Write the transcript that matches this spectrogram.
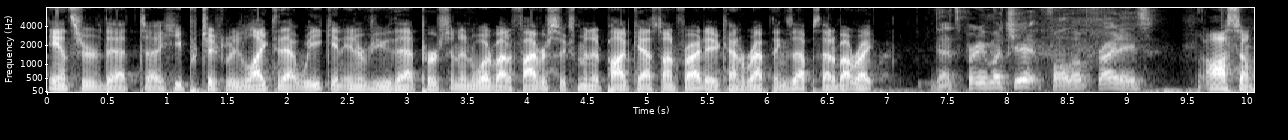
answer that uh, he particularly liked that week and interview that person in what about a five or six minute podcast on Friday to kind of wrap things up. Is that about right? That's pretty much it. Follow up Fridays. Awesome.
